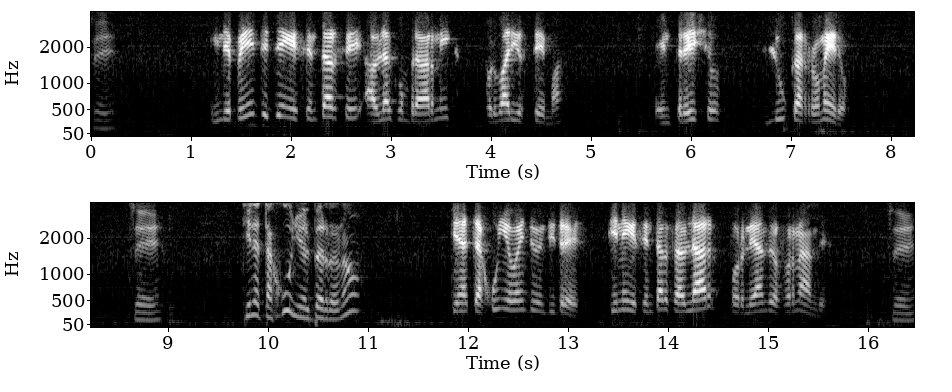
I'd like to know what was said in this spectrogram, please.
Sí. Independiente tiene que sentarse a hablar con Bragarnik por varios temas, entre ellos Lucas Romero. Sí. Tiene hasta junio el perro, ¿no? tiene hasta junio 2023. Tiene que sentarse a hablar por Leandro Fernández. Sí.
